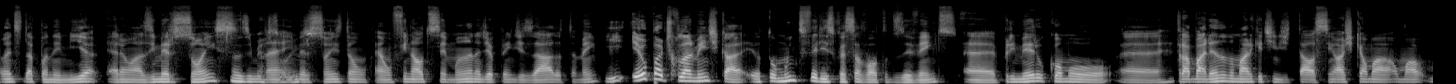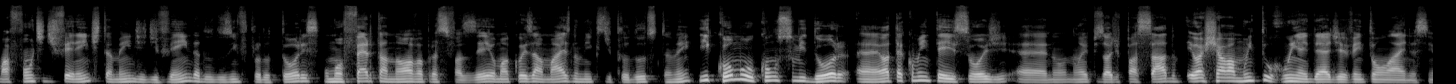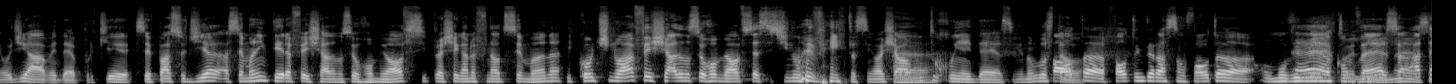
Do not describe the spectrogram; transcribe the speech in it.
antes da pandemia eram as imersões. As Né? imersões. Imersões, então é um final de semana de aprendizado também. E eu, particularmente, cara, eu tô muito feliz com essa volta dos eventos. É, primeiro, como é, trabalhando no marketing digital, assim, eu acho que é uma, uma, uma fonte diferente também de, de venda do- dos infoprodutores, uma oferta nova para se fazer, uma coisa a mais no mix de produtos também. E como consumidor, é, eu até comentei isso hoje é, no, no episódio passado, eu achava muito ruim a ideia de evento online, assim, eu odiava a ideia, porque você passa o dia, a semana inteira fechada no seu home office para chegar no final de semana e continuar fechado no seu home office assistindo um evento, assim, eu achava É. muito ruim a ideia, assim, eu não gostava. Falta, falta interação, falta o movimento. É, ali, conversa, né? até Você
